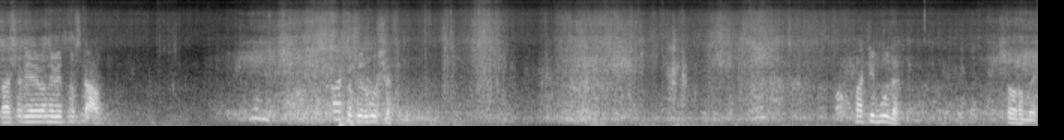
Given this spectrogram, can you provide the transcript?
Краще б я його не відпускав. Так обірву ще. Так і буде. Що робити?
